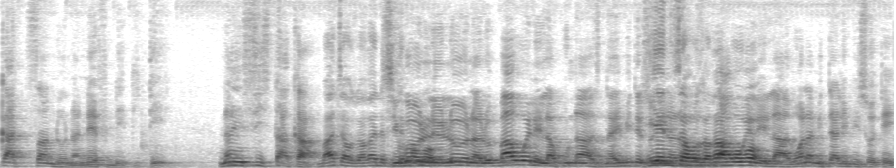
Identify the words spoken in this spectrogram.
499 député na insistaka. Batia kozwaka député sikoyo lelo nalo bawelela kuna nayebi te bawelela, wana mitali biso te.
